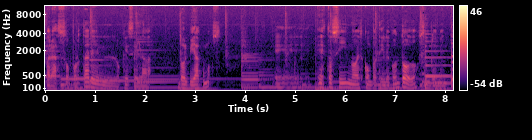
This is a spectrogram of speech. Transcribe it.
para soportar lo que es el Dolby Atmos, esto sí no es compatible con todo, simplemente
